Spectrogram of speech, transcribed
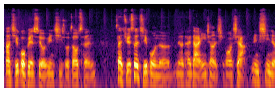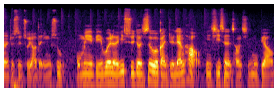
那结果便是由运气所造成。在决策结果呢没有太大影响的情况下，运气呢就是主要的因素。我们也别为了一时的自我感觉良好，并牺牲了长期目标。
